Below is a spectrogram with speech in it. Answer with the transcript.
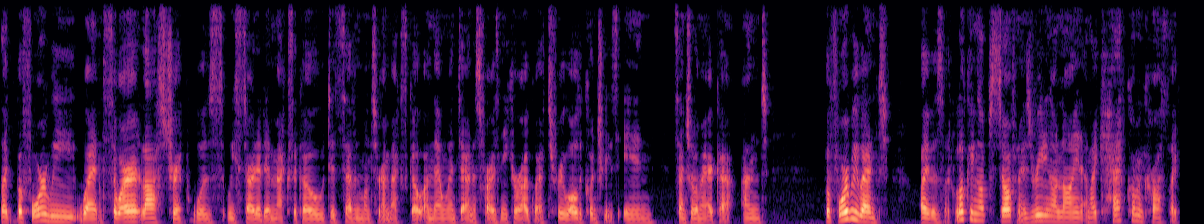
like before we went so our last trip was we started in mexico did seven months around mexico and then went down as far as nicaragua through all the countries in central america. And before we went i was like looking up stuff and i was reading online and i kept coming across like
